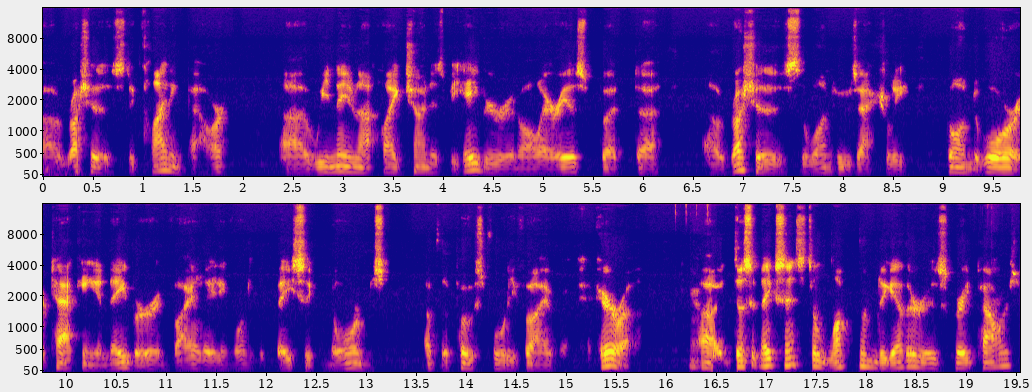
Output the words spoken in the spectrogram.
Uh, Russia is declining power. Uh, we may not like China's behavior in all areas, but uh, uh, Russia is the one who's actually gone to war attacking a neighbor and violating one of the basic norms of the post 45 era. Yeah. Uh, does it make sense to lump them together as great powers?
